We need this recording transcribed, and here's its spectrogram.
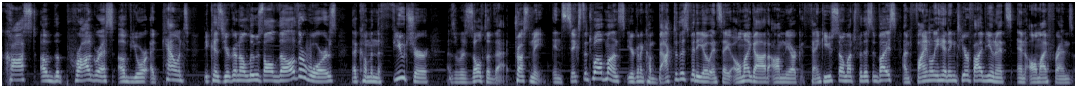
cost of the progress of your account because you're going to lose all the other wars that come in the future as a result of that. Trust me in six to 12 months you're going to come back to this video and say oh my god Omniarch thank you so much for this advice. I'm finally hitting tier 5 units and all my friends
